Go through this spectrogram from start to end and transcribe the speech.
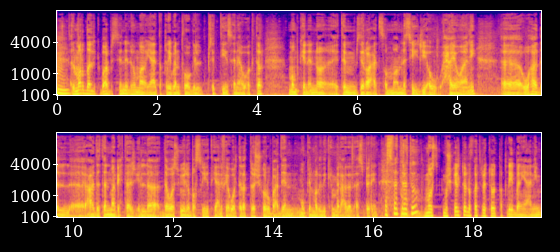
مم. المرضى الكبار بالسن اللي هم يعني تقريبا فوق ال 60 سنة أو أكثر ممكن أنه يتم زراعة صمام نسيجي أو حيواني وهذا عادة ما بيحتاج إلا دواء سيولة بسيط يعني في أول ثلاثة أشهر وبعدين ممكن المريض يكمل على الأسبرين بس فترته؟ مشكلته أنه فترته تقريبا يعني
